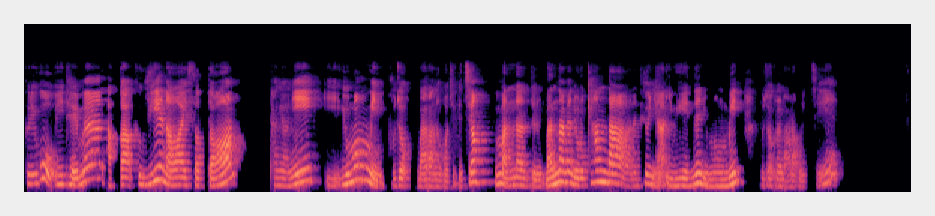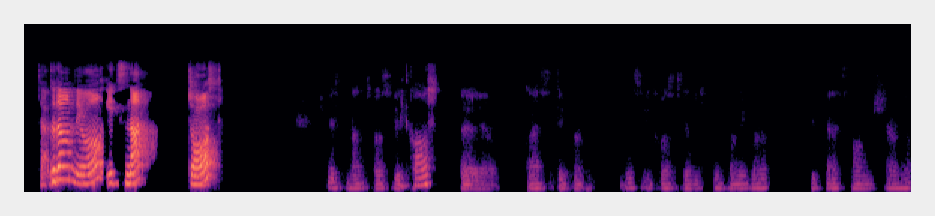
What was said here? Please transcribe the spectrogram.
그리고 이 댐은 아까 그 위에 나와 있었던 당연히 이 유목민 부족 말하는 거지, 그쵸? 만나들 만나면 이렇게 한다라는 표현이야. 이 위에 있는 유목민 부족을 말하고 있지. 자, 그 다음 내용. It's not just It's not just because the that's different. It's because the different believer depends on sharing,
